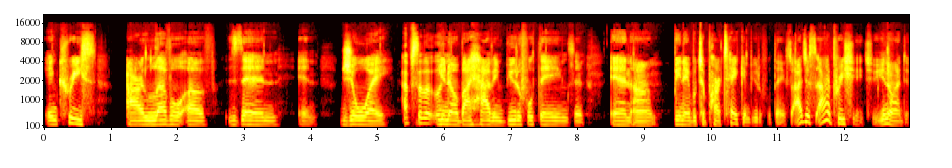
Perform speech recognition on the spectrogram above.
increase our level of zen and joy, Absolutely. you know, by having beautiful things and and um, being able to partake in beautiful things. So I just I appreciate you. You know I do.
